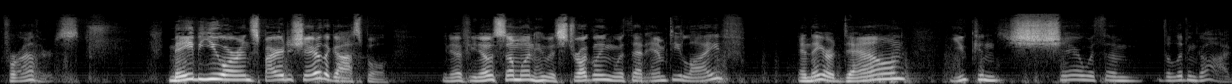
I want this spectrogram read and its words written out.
for others. Maybe you are inspired to share the gospel. You know, if you know someone who is struggling with that empty life and they are down, you can share with them the living God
